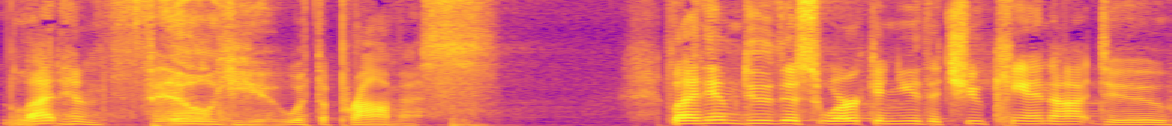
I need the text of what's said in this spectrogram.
and let Him fill you with the promise. Let Him do this work in you that you cannot do.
